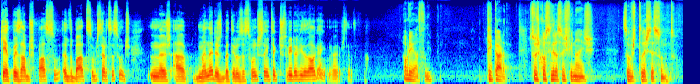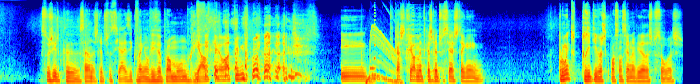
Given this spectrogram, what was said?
que é depois abre espaço a debate sobre certos assuntos. Mas há maneiras de debater os assuntos sem ter que destruir a vida de alguém, não é? Portanto, Obrigado, Filipe. Ricardo, as tuas considerações finais sobre todo este assunto. Sugiro que saiam das redes sociais e que venham viver para o mundo real, que é ótimo. e porque acho que realmente que as redes sociais têm por muito positivas que possam ser na vida das pessoas,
